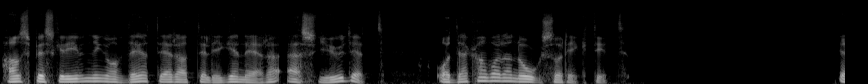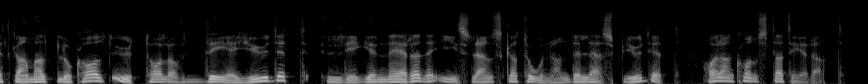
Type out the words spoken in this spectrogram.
Hans beskrivning av det är att det ligger nära s-ljudet och det kan vara nog så riktigt. Ett gammalt lokalt uttal av d-ljudet ligger nära det isländska tonande läspljudet, har han konstaterat.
